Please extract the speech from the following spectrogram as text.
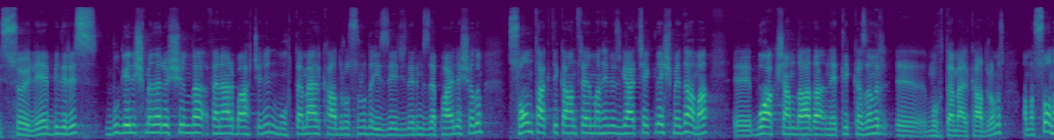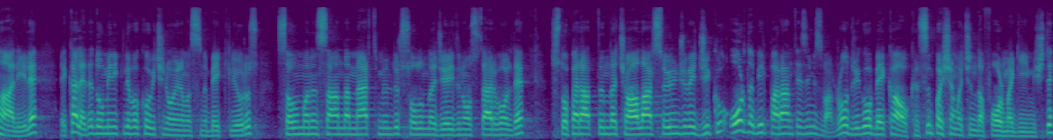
söyleyebiliriz. Bu gelişmeler ışığında Fenerbahçe'nin muhtemel kadrosunu da izleyicilerimizle paylaşalım. Son taktik antrenman henüz gerçekleşmedi ama e, bu akşam daha da netlik kazanır e, muhtemel kadromuz. Ama son haliyle e, kalede Dominik Livakovic'in oynamasını bekliyoruz. Savunmanın sağında Mert Müldür, solunda Jadon Osterwolde. Stoper hattında Çağlar Söyüncü ve Ciku. Orada bir parantezimiz var. Rodrigo Becao Kasımpaşa maçında forma giymişti.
